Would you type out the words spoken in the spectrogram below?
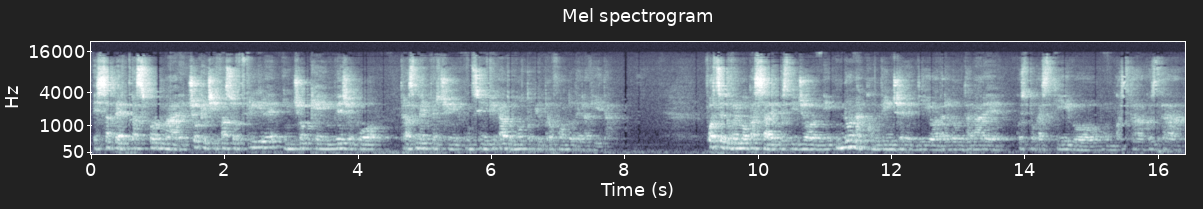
è saper trasformare ciò che ci fa soffrire in ciò che invece può trasmetterci un significato molto più profondo della vita. Forse dovremmo passare questi giorni non a convincere Dio ad allontanare questo castigo, questa, questa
